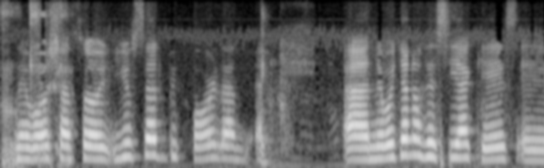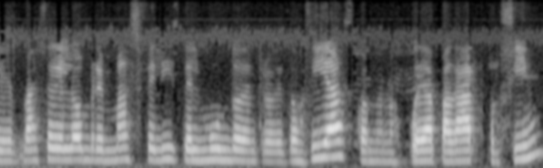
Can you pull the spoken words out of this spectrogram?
Okay. Nebojsa, so you said before that Uh, Neboya nos decía que es, eh, va a ser el hombre más feliz del mundo dentro de dos días, cuando nos pueda pagar por fin.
